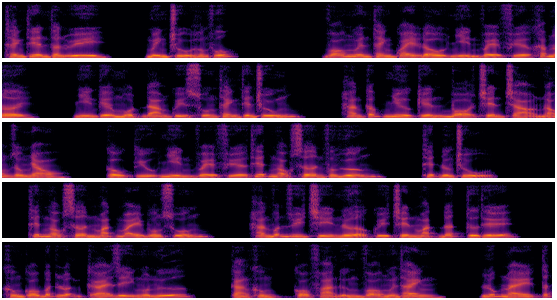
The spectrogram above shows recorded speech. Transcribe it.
Thánh thiên thần uy, minh chủ hưởng phúc. Võ Nguyên Thanh quay đầu nhìn về phía khắp nơi, nhìn kia một đám quỳ xuống thánh thiên chúng, hắn cấp như kiến bò trên chảo nóng giống nhau, cầu cứu nhìn về phía Thiết Ngọc Sơn phương hướng, Thiết đường chủ. Thiết Ngọc Sơn mặt mày buông xuống, hắn vẫn duy trì nửa quỳ trên mặt đất tư thế, không có bất luận cái gì ngôn ngữ, càng không có phản ứng Võ Nguyên Thanh, lúc này tất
